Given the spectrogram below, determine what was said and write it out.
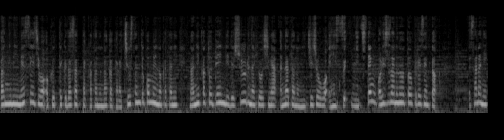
番組メッセージを送ってくださった方の中から抽選で5名の方に何かと便利でシュールな表紙があなたの日常を演出。日天オリジナルノートをプレゼント。さらに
